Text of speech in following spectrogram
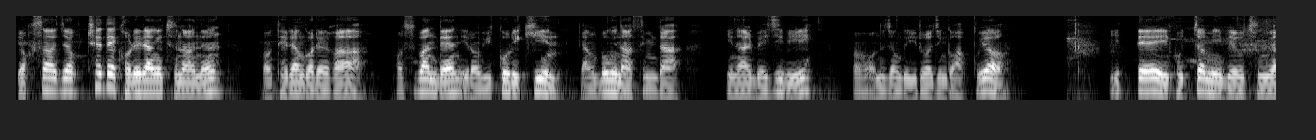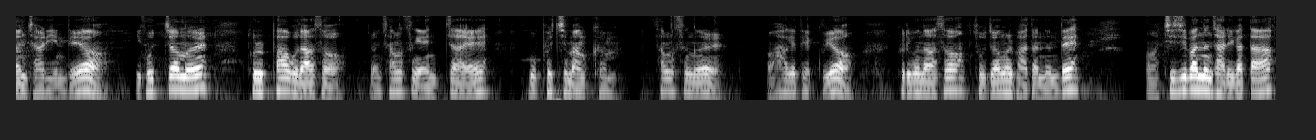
역사적 최대 거래량에 준하는 어, 대량 거래가 어, 수반된 이런 윗골이 긴 양봉이 나왔습니다. 이날 매집이 어, 느 정도 이루어진 것 같고요. 이때 이 고점이 매우 중요한 자리인데요. 이 고점을 돌파하고 나서 이런 상승 N자의 목표치만큼 상승을 어, 하게 됐고요. 그리고 나서 조정을 받았는데 어, 지지받는 자리가 딱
